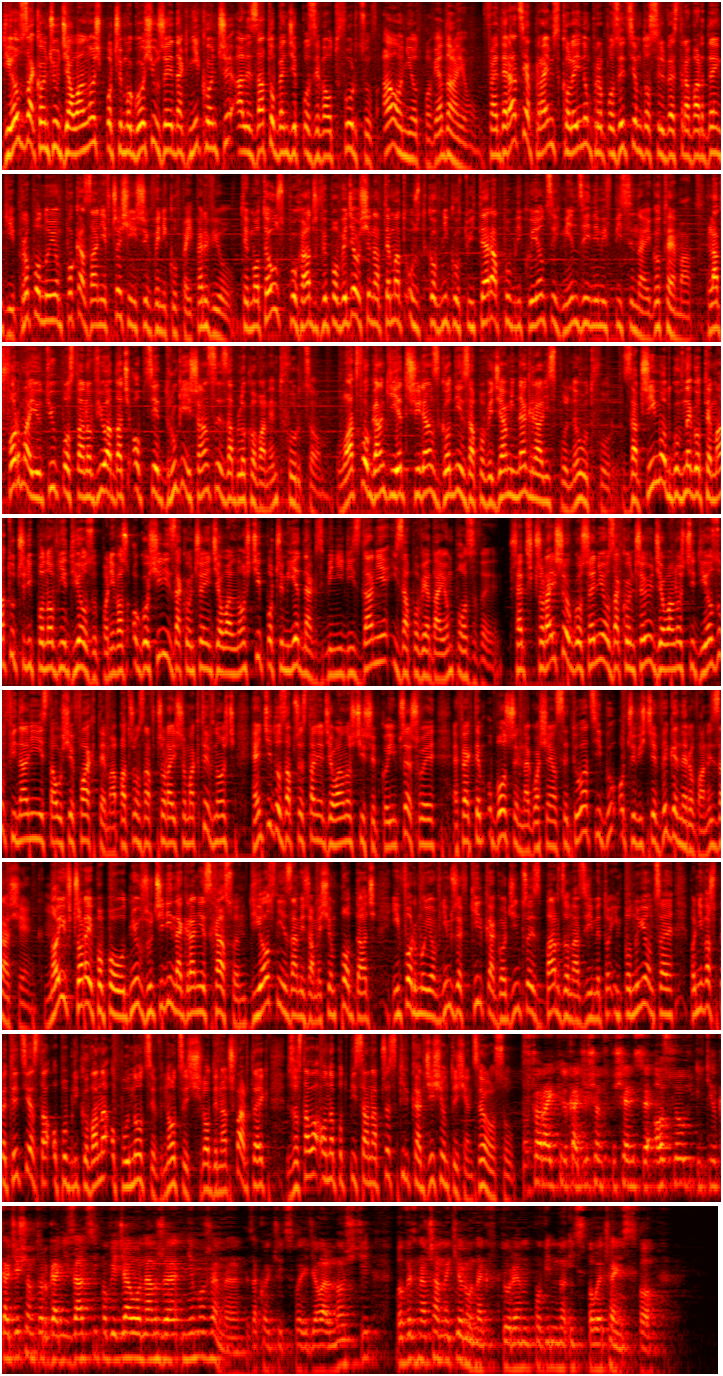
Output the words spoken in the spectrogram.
Dios zakończył działalność, po czym ogłosił, że jednak nie kończy, ale za to będzie pozywał twórców, a oni odpowiadają. Federacja Prime z kolejną propozycją do Sylwestra Wardęgi proponują pokazanie wcześniejszych wyników pay-per-view. Tymoteusz Puchacz wypowiedział się na temat użytkowników Twittera publikujących m.in. wpisy na jego temat. Platforma YouTube postanowiła dać opcję drugiej szansy zablokowanym twórcom. Łatwo Gang i Ed Sheeran zgodnie z zapowiedziami nagrali wspólny utwór. Zacznijmy od głównego tematu, czyli ponownie Diozu, ponieważ ogłosili zakończenie działalności, po czym jednak zmienili zdanie i zapowiadają pozwy. Przedwczorajsze ogłoszenie o zakończeniu działalności Diozu finalnie nie stało się faktem, a patrząc na wczorajszą aktywność, chęci do zaprzestania działalności szybko im przeszły. Efektem ubocznym nagłaśniania sytuacji był oczywiście wygenerowany zasięg. No i wczoraj po południu wrzucili nagranie z hasłem Dios nie zamierzamy się poddać. Informują w nim, że w kilka godzin, co jest bardzo nazwijmy to imponujące, ponieważ petycja została opublikowana o północy w nocy środy na czwartek, została ona podpisana przez kilkadziesiąt tysięcy osób. Wczoraj kilkadziesiąt tysięcy osób i kilkadziesiąt organizacji powiedziało nam, że nie możemy zakończyć swojej działalności, bo wyznaczamy kierunek, w którym powinno iść społeczeństwo.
